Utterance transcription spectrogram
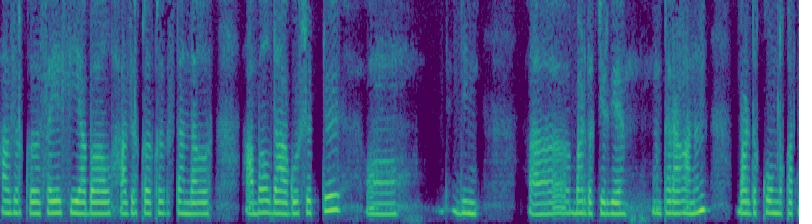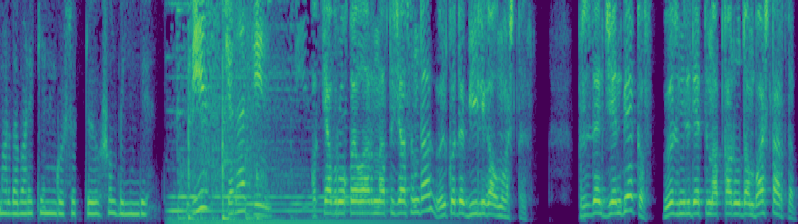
азыркы саясий абал азыркы кыргызстандагы абал дагы көрсөттү дин баардык жерге тараганын баардык коомдук катмарда бар экенин көрсөттү ошол билинди биз жана дин. Октябрь окуяларынын натыйжасында өлкөдө бийлик алмашты. Президент жээнбеков өз милдетин аткаруудан баш тартып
